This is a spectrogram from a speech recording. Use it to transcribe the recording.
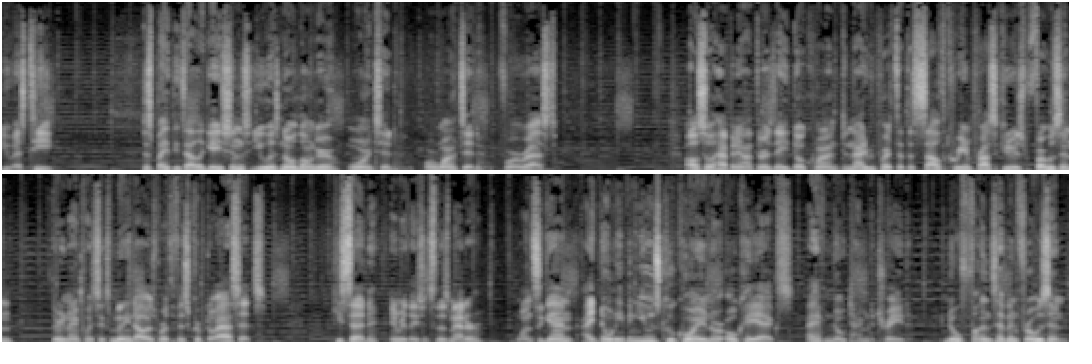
UST. Despite these allegations, Yu is no longer warranted or wanted for arrest. Also happening on Thursday, Do Kwon denied reports that the South Korean prosecutors frozen $39.6 million worth of his crypto assets. He said, in relation to this matter, once again, I don't even use KuCoin or OKX. I have no time to trade. No funds have been frozen.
